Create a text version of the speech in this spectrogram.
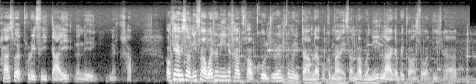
Password Policy Guide นั่นเองนะครับ โอเคพิโซดนี้ฝากไว้เท่านี้นะครับ ขอบคุณทุกท่านที่เข้ามาติดตามแล้วพบกันใหม่สำหรับวันนี้ลากันไปก่อน สวัสดีครับ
